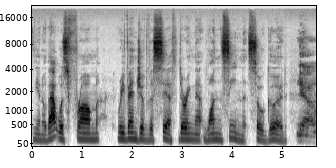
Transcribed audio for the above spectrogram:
You know, that was from Revenge of the Sith during that one scene that's so good. Yeah.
